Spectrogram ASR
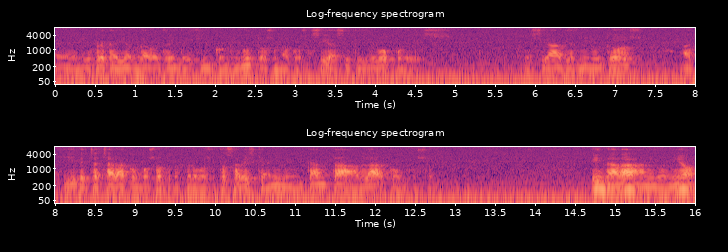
eh, yo creo que había durado 35 minutos, una cosa así, así que llevo pues, pues ya 10 minutos aquí de chachara con vosotros, pero vosotros sabéis que a mí me encanta hablar con vosotros. Y nada, amigos míos,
